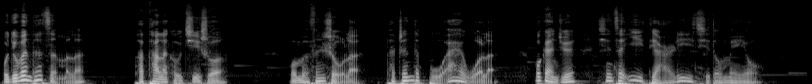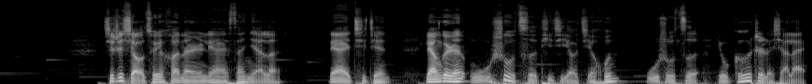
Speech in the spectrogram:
我就问他怎么了，他叹了口气说：“我们分手了，他真的不爱我了，我感觉现在一点力气都没有。”其实，小崔和男人恋爱三年了，恋爱期间。两个人无数次提起要结婚，无数次又搁置了下来。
